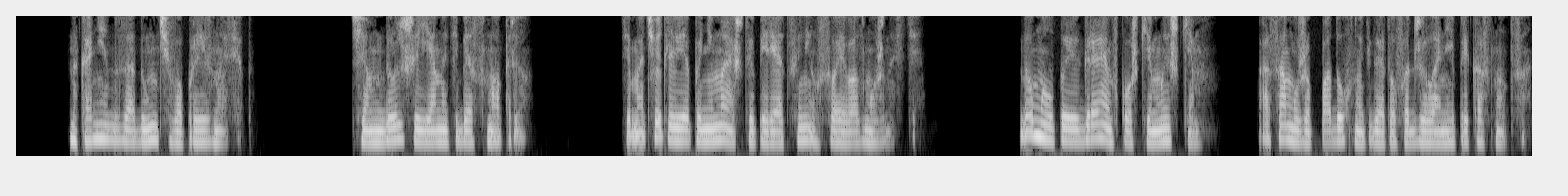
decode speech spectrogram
— наконец задумчиво произносит, «чем дольше я на тебя смотрю, тем отчетливее понимаю, что переоценил свои возможности. Думал, поиграем в кошки-мышки, а сам уже подохнуть готов от желания прикоснуться.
